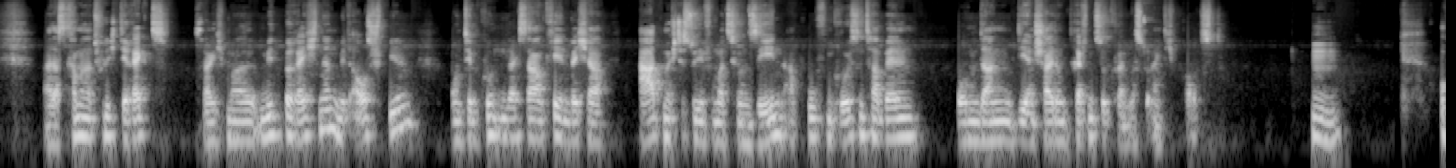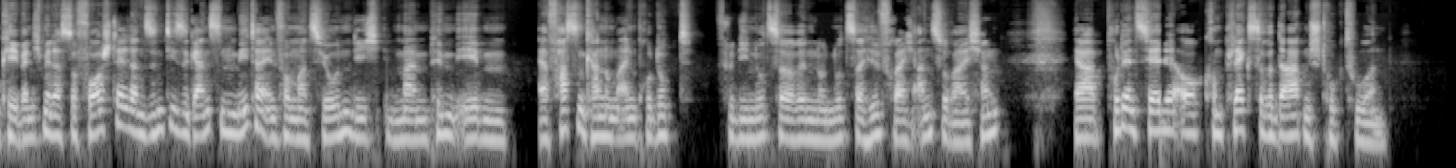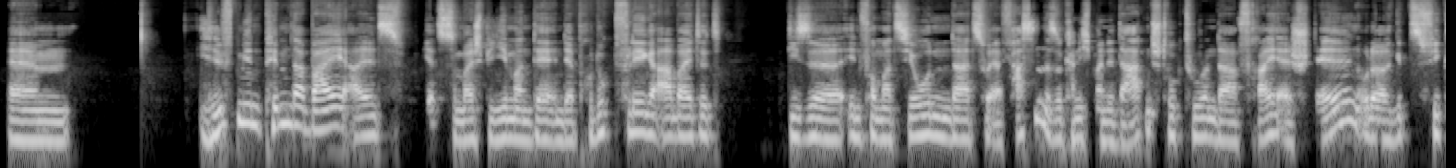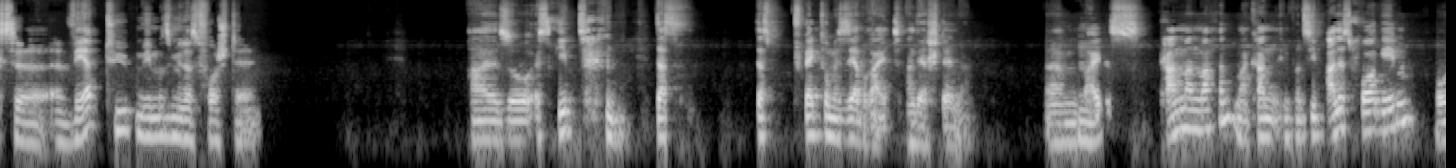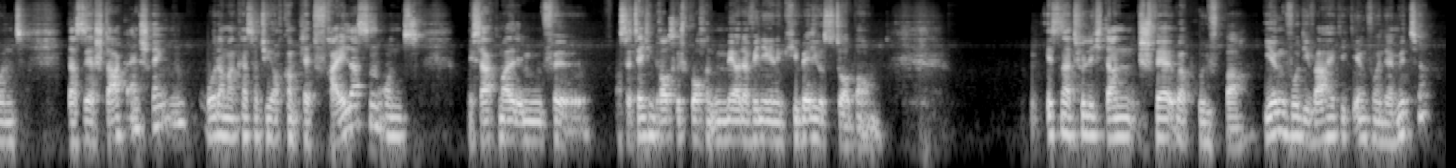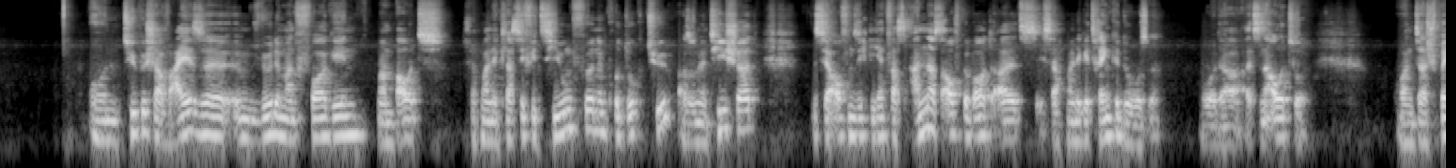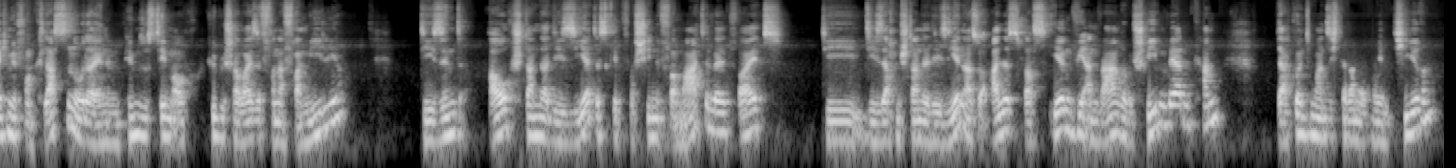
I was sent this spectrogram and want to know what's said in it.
Das kann man natürlich direkt, sage ich mal, mitberechnen, mit ausspielen und dem Kunden gleich sagen, okay, in welcher Art möchtest du die Information sehen, abrufen, Größentabellen, um dann die Entscheidung treffen zu können, was du eigentlich brauchst. Hm. Okay, wenn ich mir das so vorstelle, dann sind diese ganzen Metainformationen, die ich in meinem PIM eben erfassen kann, um ein Produkt für die Nutzerinnen und Nutzer hilfreich anzureichern. Ja, potenziell auch komplexere Datenstrukturen. Ähm, hilft mir ein PIM dabei, als jetzt zum Beispiel jemand, der in der Produktpflege arbeitet, diese Informationen da zu erfassen? Also kann ich meine Datenstrukturen da frei erstellen oder gibt es fixe äh, Werttypen? Wie muss ich mir das vorstellen? Also es gibt das das Spektrum ist sehr breit an der Stelle. Ähm, mhm. Beides kann man machen. Man kann im Prinzip alles vorgeben und das sehr stark einschränken. Oder man kann es natürlich auch komplett freilassen und ich sag mal im, für, aus der Technik rausgesprochen mehr oder weniger den Key Value Store bauen. Ist natürlich dann schwer überprüfbar. Irgendwo die Wahrheit liegt irgendwo in der Mitte. Und typischerweise ähm, würde man vorgehen, man baut, ich sag mal, eine Klassifizierung für einen Produkttyp, also ein T-Shirt ist ja offensichtlich etwas anders aufgebaut als, ich sag mal, eine Getränkedose oder als ein Auto. Und da sprechen wir von Klassen oder in einem PIM-System auch typischerweise von einer Familie. Die sind auch standardisiert. Es gibt verschiedene Formate weltweit, die die Sachen standardisieren. Also alles, was irgendwie an Ware beschrieben werden kann, da könnte man sich daran orientieren.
